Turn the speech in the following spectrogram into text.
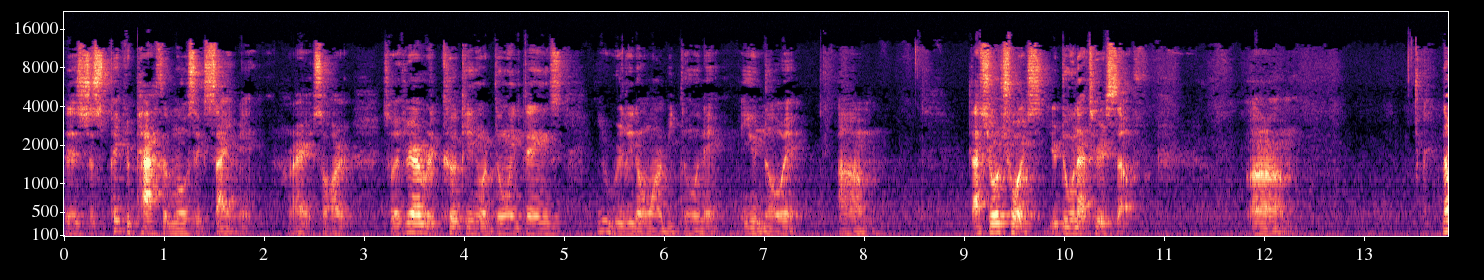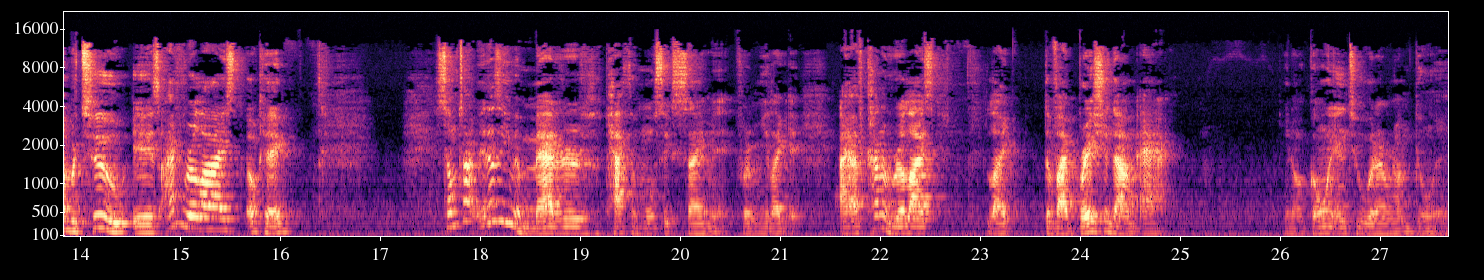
Is just pick your path of most excitement, right? So, so if you're ever cooking or doing things, you really don't want to be doing it. You know it. Um, that's your choice. You're doing that to yourself. Um, number two is I've realized, okay, sometimes it doesn't even matter the path of most excitement for me. Like I've kind of realized like the vibration that I'm at, you know, going into whatever I'm doing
